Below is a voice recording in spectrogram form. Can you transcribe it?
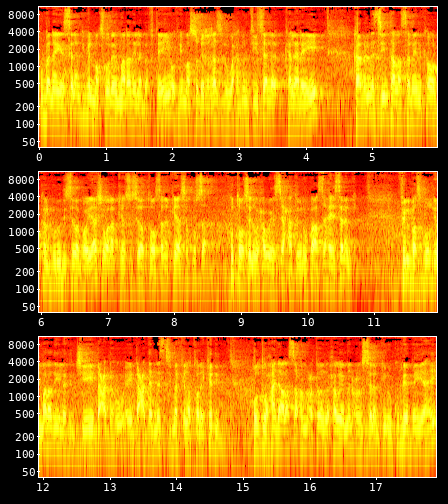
ku banaanya slamkii fi maqsuuri maradii la bafteeyey wa fiima subiqa ghaslu waxa duntiisa la kalareeyey qablana siintaan la samayn ka horkal buruudi sida gooyaasha walaa qiyaasu sida toosan qiyaasa ku toosan waxa weeye sixatu inuu ku asaxaya slamkii في basbuqi maradii la rinjiyey bacdahu ay bacda nasji markii la tolay kadib. Qultu waxaan idhi alasaxu muctamad waxa weye mancu slamki inuu ku reeban yahay?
